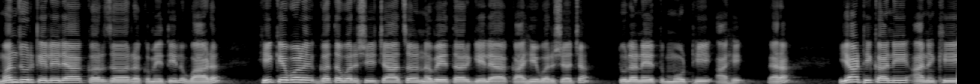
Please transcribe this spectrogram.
मंजूर केलेल्या कर्ज रकमेतील वाढ ही केवळ गतवर्षीच्याच नव्हे तर गेल्या काही वर्षाच्या तुलनेत मोठी आहे. पॅरा या ठिकाणी आणखी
